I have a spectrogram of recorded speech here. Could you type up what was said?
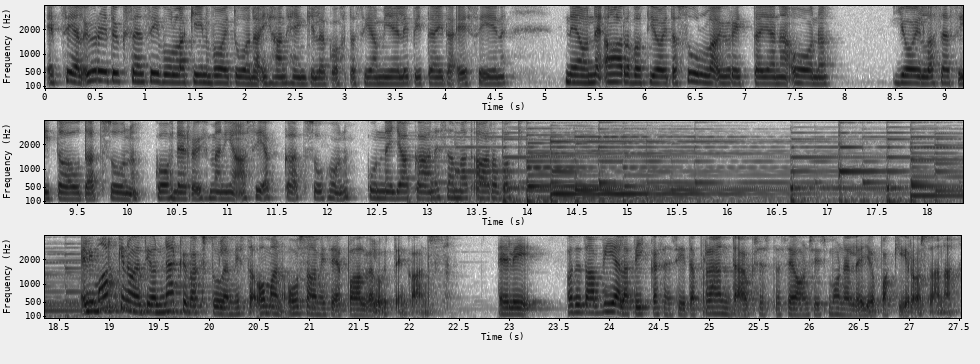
Et siellä yrityksen sivullakin voi tuoda ihan henkilökohtaisia mielipiteitä esiin. Ne on ne arvot, joita sulla yrittäjänä on, joilla sä sitoutat sun kohderyhmän ja asiakkaat suhun, kun ne jakaa ne samat arvot. Eli markkinointi on näkyväksi tulemista oman osaamisen ja palveluiden kanssa. Eli otetaan vielä pikkasen siitä brändäyksestä, se on siis monelle jopa kirosana.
